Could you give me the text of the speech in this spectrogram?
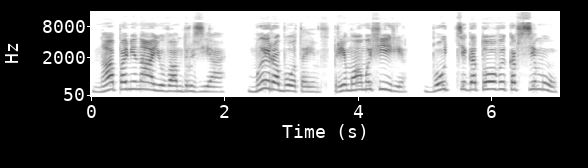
Напоминаю вам, друзья, мы работаем в прямом эфире. Будьте готовы ко всему.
